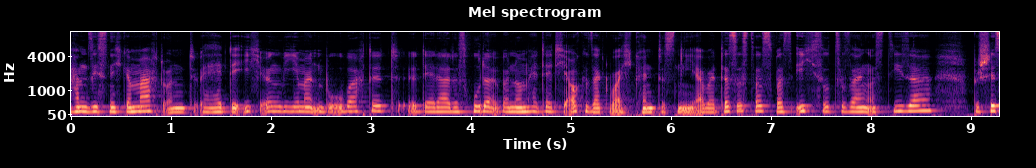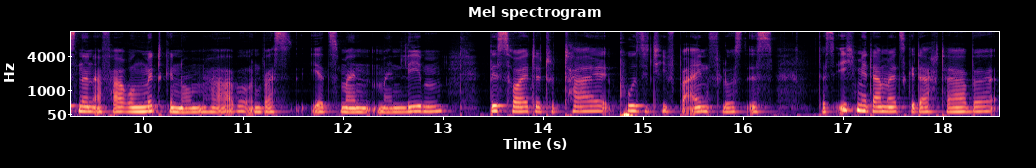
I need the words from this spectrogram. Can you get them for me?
haben sie es nicht gemacht. Und hätte ich irgendwie jemanden beobachtet, der da das Ruder übernommen hätte, hätte ich auch gesagt, boah, ich könnte es nie. Aber das ist das, was ich sozusagen aus dieser beschissenen Erfahrung mitgenommen habe und was jetzt mein, mein Leben bis heute total positiv beeinflusst, ist, dass ich mir damals gedacht habe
